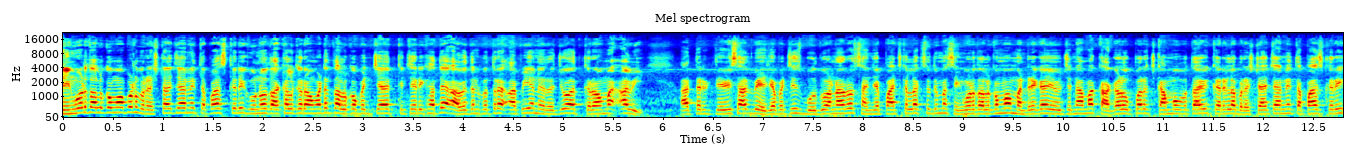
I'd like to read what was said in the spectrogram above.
સિંગવડ તાલુકામાં પણ ભ્રષ્ટાચારની તપાસ કરી ગુનો દાખલ કરવા માટે તાલુકા પંચાયત કચેરી ખાતે આવેદનપત્ર આપી અને રજૂઆત કરવામાં આવી. આ તારીખ ત્રેવીસ સાત બે હજાર પચીસ બુધવારના રોજ સાંજે પાંચ કલાક સુધીમાં સિંગવડ તાલુકામાં મનરેગા યોજનામાં કાગળ ઉપર જ કામો બતાવી કરેલા ભ્રષ્ટાચારની તપાસ કરી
